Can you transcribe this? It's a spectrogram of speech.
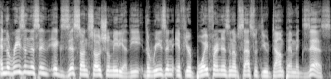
and the reason this exists on social media, the the reason if your boyfriend isn't obsessed with you, dump him exists,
